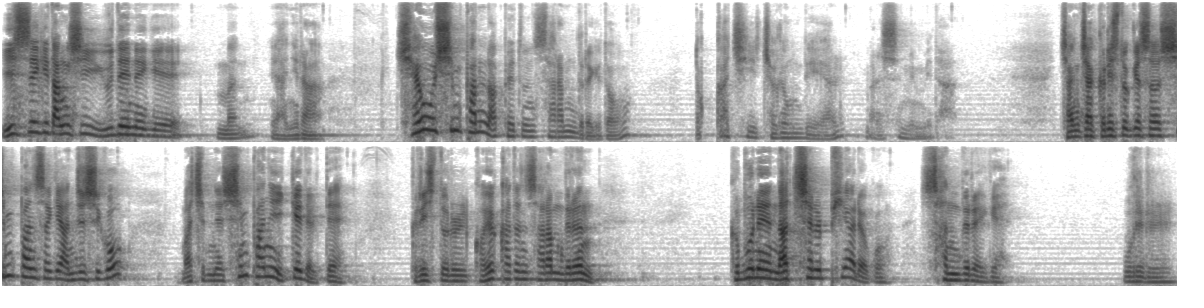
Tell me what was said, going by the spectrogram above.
1세기 당시 유대인에게 만 아니라 최후 심판을 앞에 둔 사람들에게도 똑같이 적용되어야 할 말씀입니다. 장차 그리스도께서 심판석에 앉으시고 마침내 심판이 있게 될 때 그리스도를 거역하던 사람들은 그분의 낯을 피하려고 산들에게 우리를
